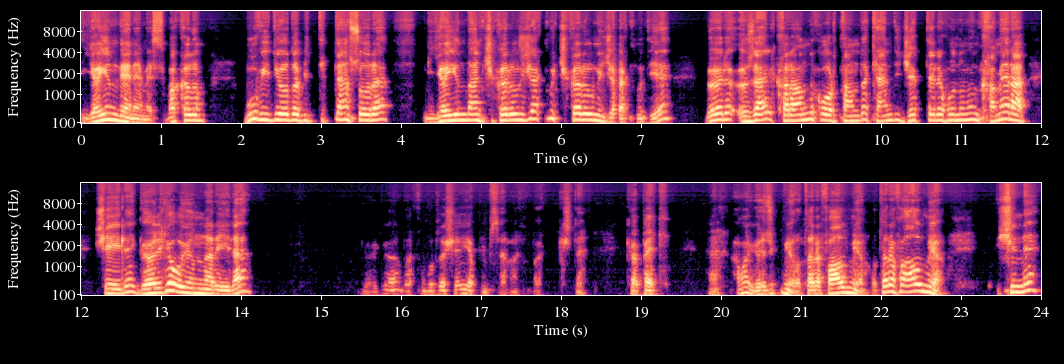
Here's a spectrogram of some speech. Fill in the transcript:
yayın denemesi. Bakalım bu videoda bittikten sonra yayından çıkarılacak mı çıkarılmayacak mı diye böyle özel karanlık ortamda kendi cep telefonumun kamera şeyle gölge oyunlarıyla gölge, bakın burada şey yapayım size bak, işte köpek. Heh, ama gözükmüyor o tarafı almıyor o tarafı almıyor. Şimdi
